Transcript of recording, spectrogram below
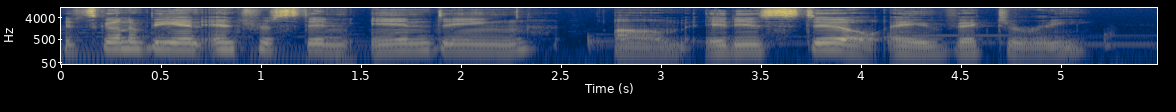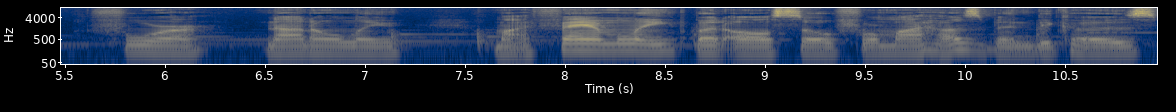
it's going to be an interesting ending. Um, it is still a victory for not only my family, but also for my husband because,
